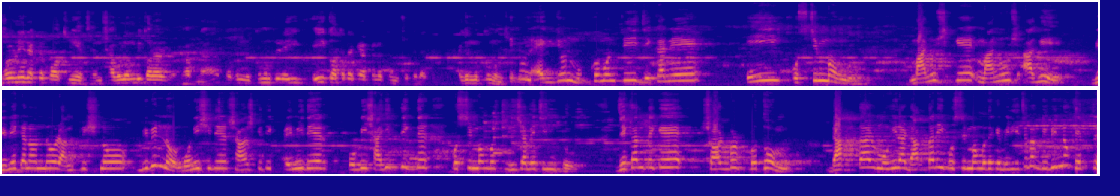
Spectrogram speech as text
ধরনের একটা পথ নিয়েছেন, স্বাবলম্বী করার ভাবনা, তখন মুখ্যমন্ত্রীর এই এই কথাটাকে আপনারা কোন চোখে দেখেন? একজন মুখ্যমন্ত্রী। দেখুন, একজন মুখ্যমন্ত্রী যেখানে এই পশ্চিমবঙ্গ, মানুষকে, মানুষ আগে বিবেকানন্দ, রামকৃষ্ণ, বিভিন্ন মনীষীদের, সাংস্কৃতিক প্রেমীদের, কবি সাহিত্যিকদের পশ্চিমবঙ্গ হিসাবে চিনত। যেখান থেকে সর্বপ্রথম ডাক্তার, মহিলা ডাক্তার এই পশ্চিমবঙ্গ থেকে বেরিয়েছে বা বিভিন্ন ক্ষেত্রে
